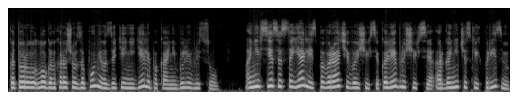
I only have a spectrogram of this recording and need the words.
которую Логан хорошо запомнил за те недели, пока они были в лесу. Они все состояли из поворачивающихся, колеблющихся органических призм,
